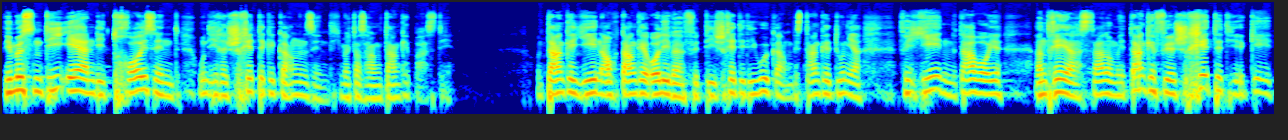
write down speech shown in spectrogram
Wir müssen die ehren, die treu sind und ihre Schritte gegangen sind. Ich möchte sagen, danke Basti. Und danke jeden, auch danke Oliver für die Schritte, die du gegangen bist. Danke Dunja für jeden, da wo ihr, Andreas, Salome, danke für Schritte, die ihr geht.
